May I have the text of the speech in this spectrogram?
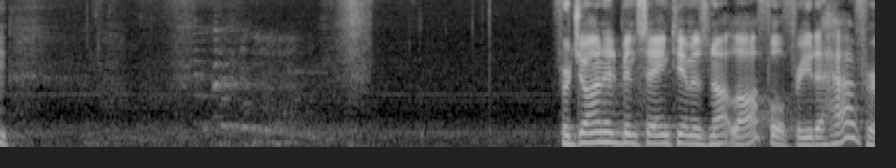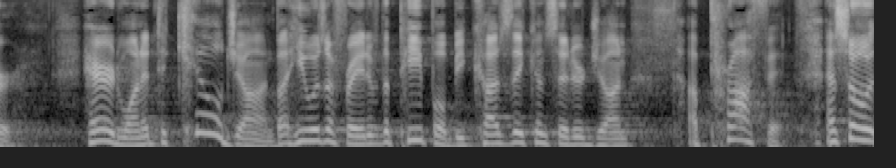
For John had been saying to him, It's not lawful for you to have her. Herod wanted to kill John, but he was afraid of the people because they considered John a prophet. And so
